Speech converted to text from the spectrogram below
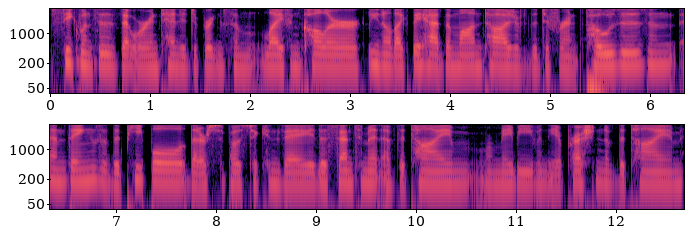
sequences that were intended to bring some life and color, you know, like they had the montage of the different poses and, and things of the people that are supposed to convey the sentiment of the time or maybe even the oppression of the time.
